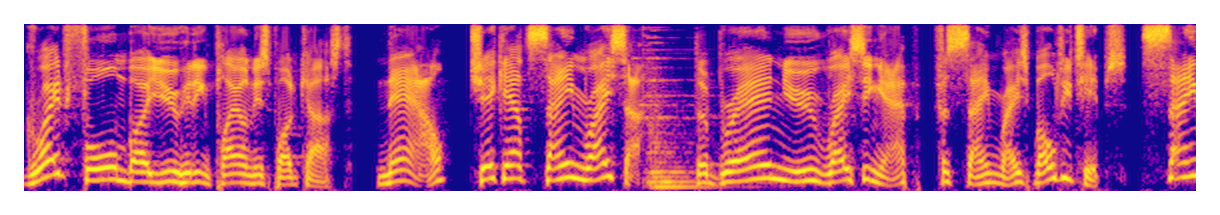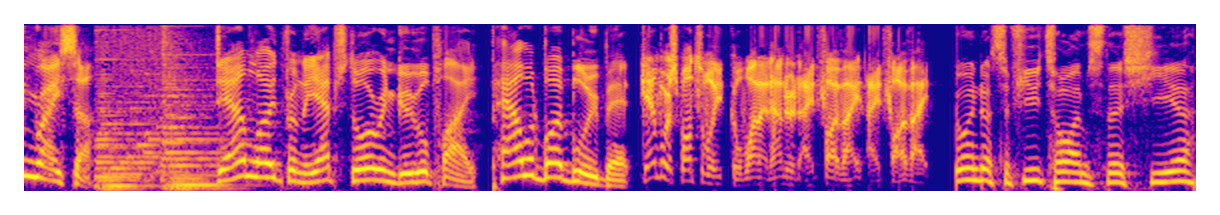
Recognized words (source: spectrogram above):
Great form by you hitting play on this podcast. Now, check out Same Racer, the brand new racing app for same race multi tips. Same Racer. Download from the App Store and Google Play. Powered by Bluebet. Gamble responsibly. Call 1 800 858 858. Joined us a few times this year.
